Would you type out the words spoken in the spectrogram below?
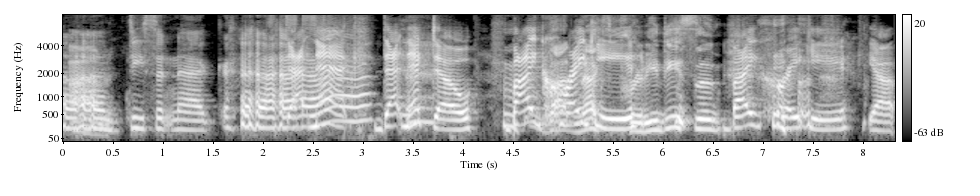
Um, Decent neck. That neck, that neck dough. By That neck's crikey. pretty decent. By crikey. yeah.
